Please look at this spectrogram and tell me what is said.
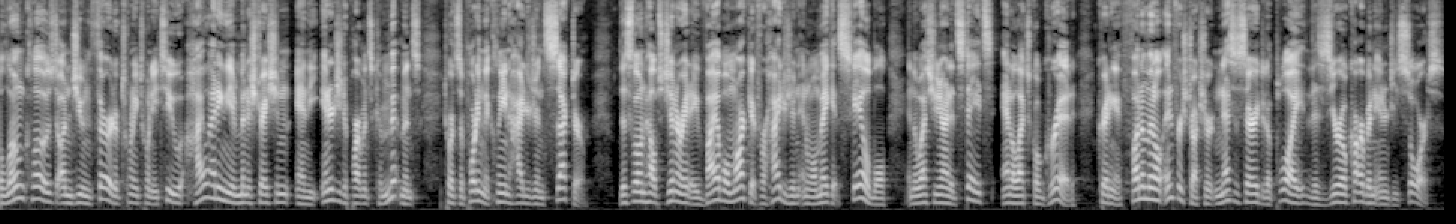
The loan closed on June 3rd of 2022, highlighting the administration and the Energy Department's commitments towards supporting the clean hydrogen sector. This loan helps generate a viable market for hydrogen and will make it scalable in the Western United States and electrical grid, creating a fundamental infrastructure necessary to deploy this zero carbon energy source.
